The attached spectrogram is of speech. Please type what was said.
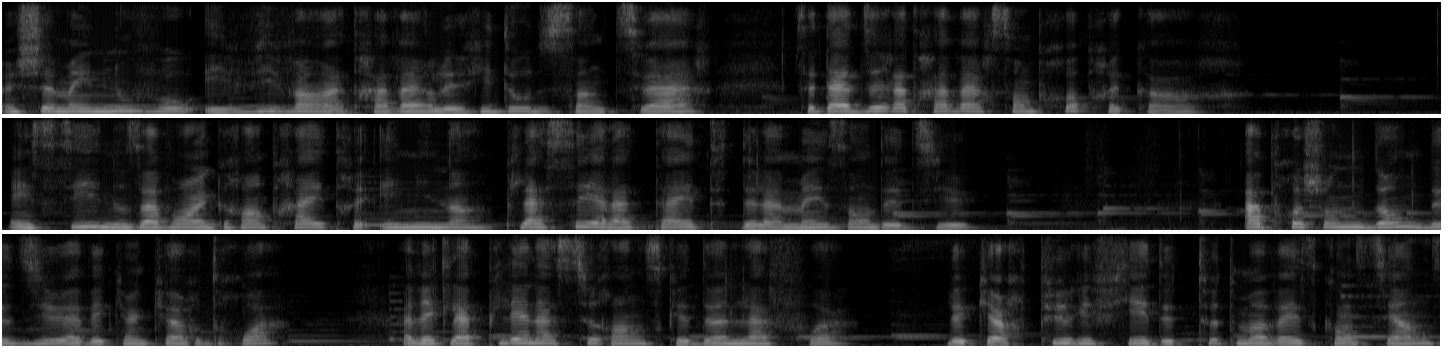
un chemin nouveau et vivant à travers le rideau du sanctuaire, c'est-à-dire à travers son propre corps. Ainsi, nous avons un grand prêtre éminent placé à la tête de la maison de Dieu. Approchons-nous donc de Dieu avec un cœur droit, avec la pleine assurance que donne la foi, le cœur purifié de toute mauvaise conscience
